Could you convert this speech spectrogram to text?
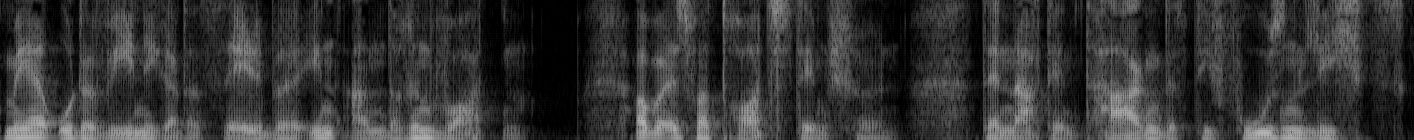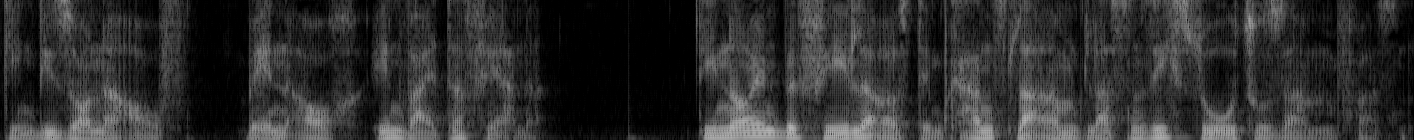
mehr oder weniger dasselbe in anderen Worten. Aber es war trotzdem schön, denn nach den Tagen des diffusen Lichts ging die Sonne auf, wenn auch in weiter Ferne. Die neuen Befehle aus dem Kanzleramt lassen sich so zusammenfassen.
